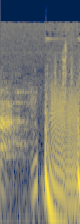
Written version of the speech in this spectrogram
Huh.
